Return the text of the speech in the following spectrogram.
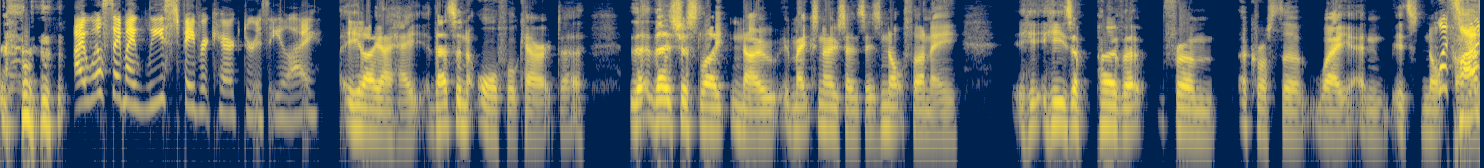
I will say my least favorite character is Eli. Eli, I hate. That's an awful character. Th- There's just like no, it makes no sense. It's not funny. He, he's a pervert from across the way, and it's not What's funny. funny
